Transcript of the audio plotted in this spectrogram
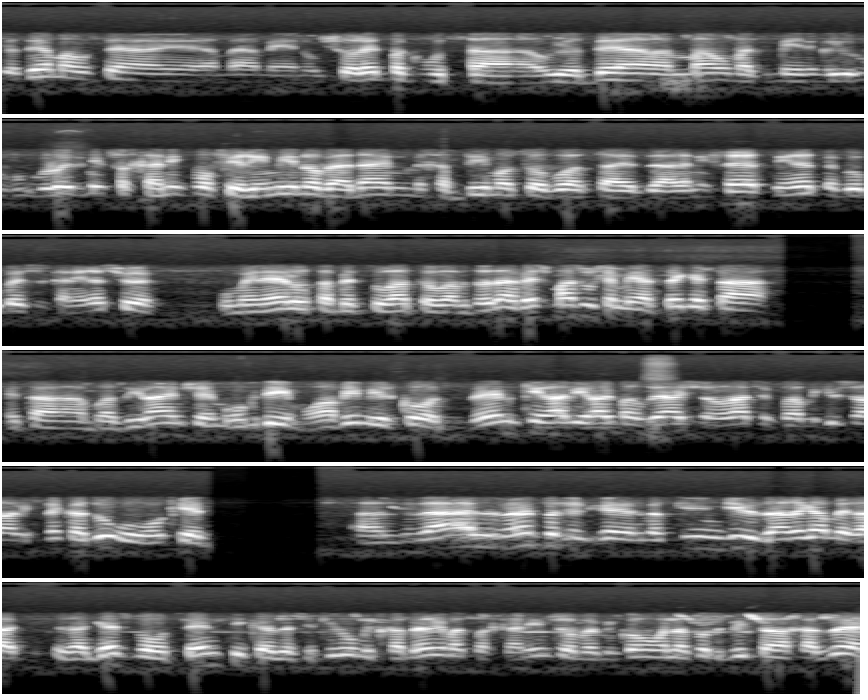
יודע מה עושה המאמן, הוא שולט בקבוצה, הוא יודע מה הוא מזמין, הוא לא הזמין שחקנים כמו פירימינו ועדיין מכבדים אותו והוא עשה את זה. הנבחרת נראית מגובשת, כנראה שהוא מנהל אותה בצורה טובה, ואתה יודע, ויש משהו שמייצג את, ה, את הברזילאים שהם רוקדים, אוהבים לרקוד, ואין נראה לי רק ברזילאי שנולד שכבר מגיל שנה לפני כדור הוא רוקד. אז זה היה באמת, אני מסכים עם גיל, זה היה רגע מרגש ואותנטי כזה, שכאילו הוא מתחבר עם השחקנים שלו, ובמקום לעשות גליץ' על החזה,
